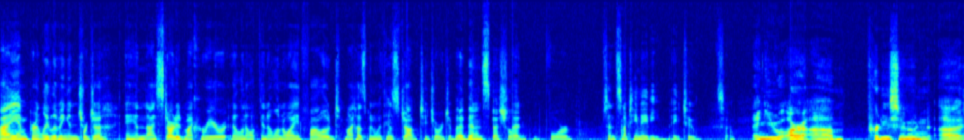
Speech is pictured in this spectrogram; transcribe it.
I am currently living in Georgia, and I started my career in Illinois and followed my husband with his job to Georgia. But I've been in special ed for since 1980, 82. So. And you are um, pretty soon. Uh,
